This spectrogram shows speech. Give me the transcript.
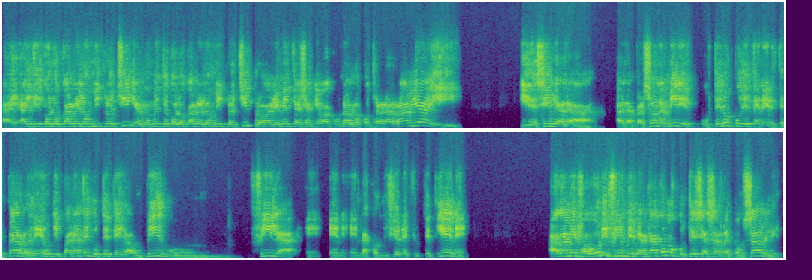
hay, que colocarle los microchips y al momento de colocarle los microchips probablemente haya que vacunarlos contra la rabia y, decirle a la, persona, mire, usted no puede tener este perro, es un disparate que usted tenga un pitbull, un fila en, las condiciones que usted tiene. Hágame favor y fírmeme acá como que usted se hace responsable.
